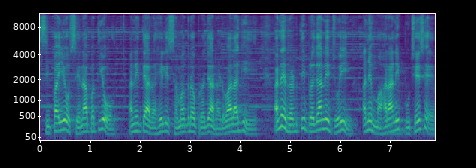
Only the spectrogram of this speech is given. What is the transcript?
સિપાહીઓ સેનાપતિઓ અને ત્યાં રહેલી સમગ્ર પ્રજા રડવા લાગી અને રડતી પ્રજાને જોઈ અને મહારાણી પૂછે છે,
